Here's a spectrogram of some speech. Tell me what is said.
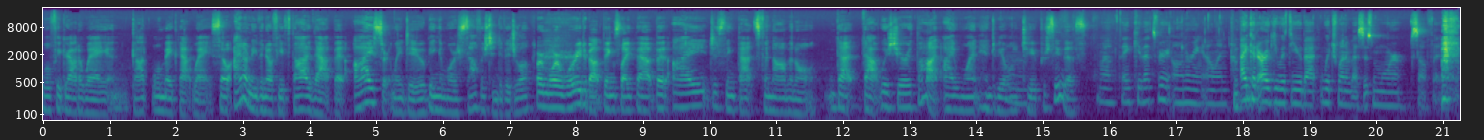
we'll figure out a way and God will make that way. So I don't even know if you've thought of that, but I certainly do, being a more selfish individual or more worried about things like that. But I just think that's phenomenal that that was your thought. I want him to be able mm. to pursue this. Well, thank you. That's very honoring, Ellen. I could argue with you about which one of us is more selfish.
